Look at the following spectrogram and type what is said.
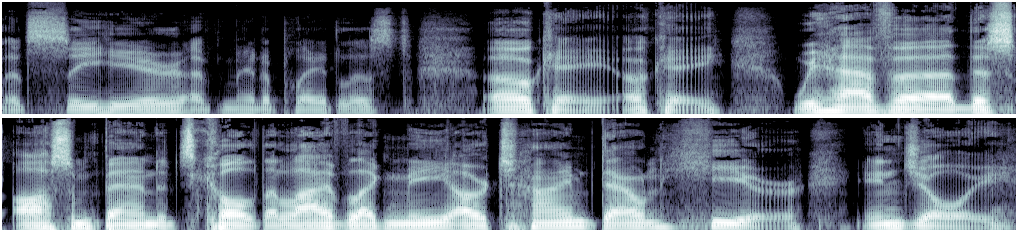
let's see here. I've made a playlist. Okay, okay. We have uh, this awesome band. It's called Alive Like Me. Our time down here. Enjoy.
